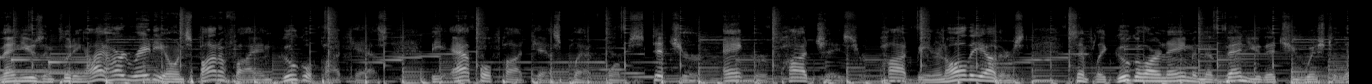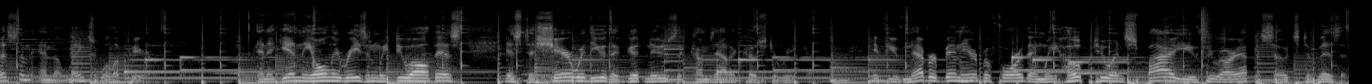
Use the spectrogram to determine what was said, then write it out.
venues, including iHeartRadio and Spotify and Google Podcasts, the Apple Podcast platform, Stitcher, Anchor, Podchaser, Podbean, and all the others. Simply Google our name and the venue that you wish to listen, and the links will appear. And again, the only reason we do all this is to share with you the good news that comes out of Costa Rica. If you've never been here before, then we hope to inspire you through our episodes to visit.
